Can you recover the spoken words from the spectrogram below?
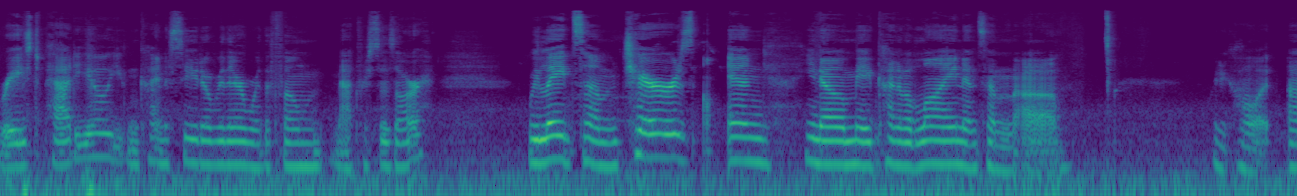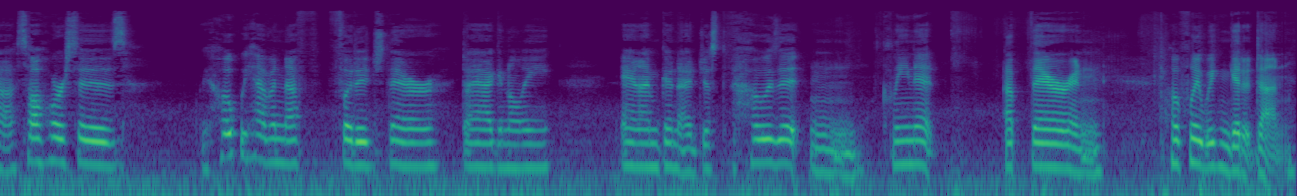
raised patio. You can kind of see it over there where the foam mattresses are. We laid some chairs and, you know, made kind of a line and some uh, what do you call it, uh, sawhorses. We hope we have enough footage there diagonally and I'm gonna just hose it and clean it up there and hopefully we can get it done.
